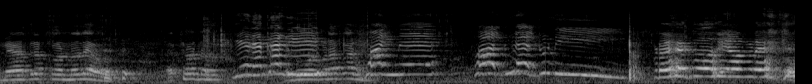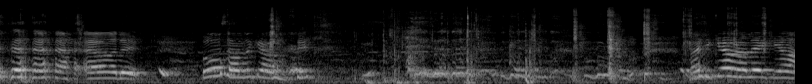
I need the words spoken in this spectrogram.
मैं तेरा काना ले आवा अच्छा ना ये देखा जी डोर बड़ा कर भाई ने फाड़ दिया टूटी अपने को रे अपने अरे ओ सामने क्या है आज क्या वाले क्या?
